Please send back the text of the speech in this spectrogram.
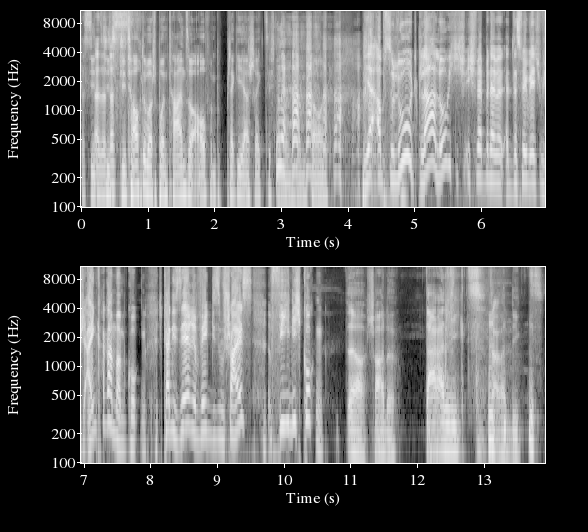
das, Die, also die, das, die taucht immer spontan so auf und Plecky erschreckt sich dann beim- beim Schauen. ja, absolut, klar, logisch. Ich, ich werd mir deswegen werde ich mich einkackern beim Gucken. Ich kann die Serie wegen diesem scheiß Vieh nicht gucken. Ja, schade. Daran liegt's. Daran liegt's.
